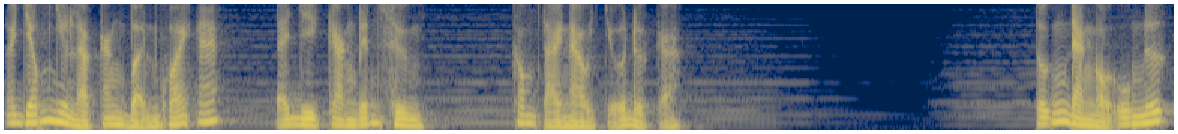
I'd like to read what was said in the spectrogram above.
Nó giống như là căn bệnh quái ác Đã di căn đến xương, Không tài nào chữa được cả. Tuấn đang ngồi uống nước,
